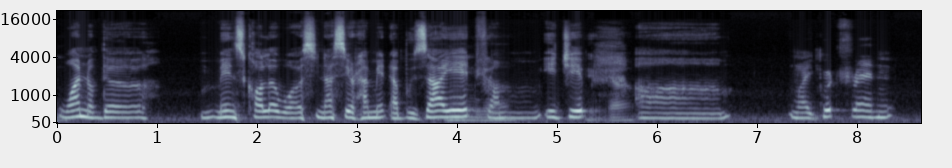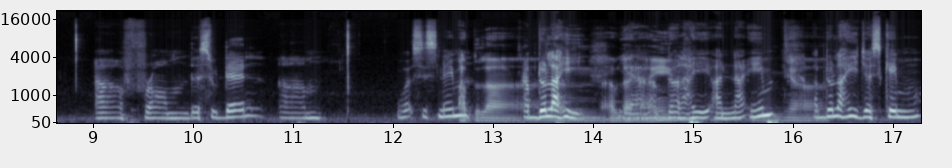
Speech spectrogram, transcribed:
One of the main scholar was Nasir Hamid Abu Zaid Mm, yeah. from Egypt. Yeah. Um, my good friend uh, from the Sudan, um, what's his name? Abdullah Abdullahi. An- Abdullah yeah, Naim. Abdullahi An-Naim. Yeah. Abdullahi just came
